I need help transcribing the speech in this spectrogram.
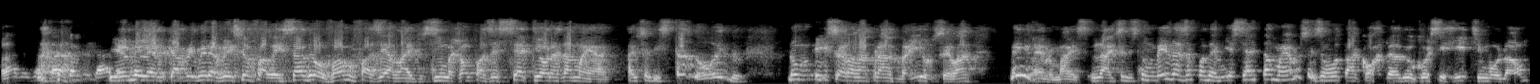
Flávia já está convidado. e eu me lembro que a primeira vez que eu falei, Sandro, vamos fazer a live sim, mas vamos fazer sete horas da manhã. Aí você disse, tá doido. Não, isso era lá para abril, sei lá. Nem lembro mais. Não, você disse, no meio dessa pandemia, sete da manhã, não sei se eu vou estar acordando com esse ritmo, não.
